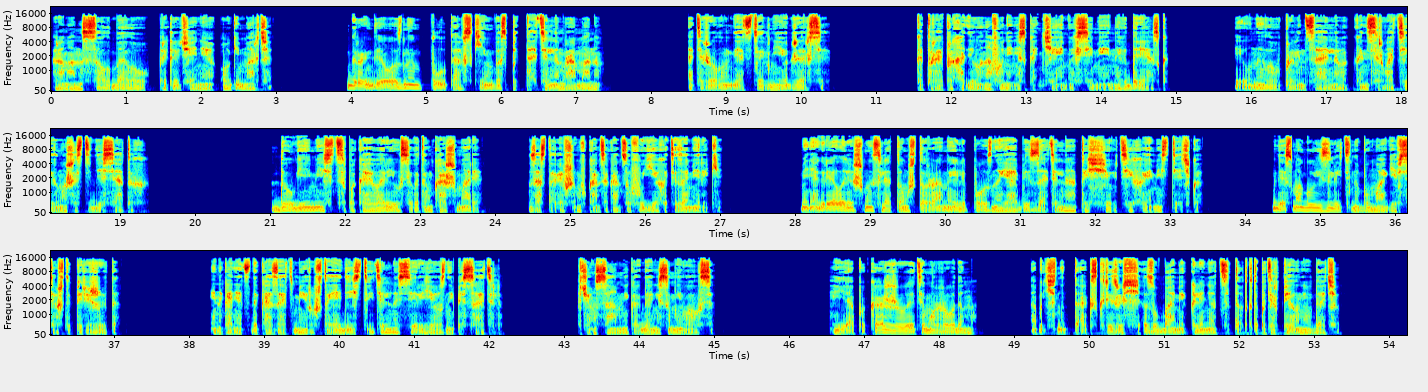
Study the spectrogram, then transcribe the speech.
Роман Сол Беллоу «Приключения Оги Марча» грандиозным плутовским воспитательным романом о тяжелом детстве в Нью-Джерси, которая проходила на фоне нескончаемых семейных дрязг и унылого провинциального консерватизма шестидесятых. Долгие месяцы, пока я варился в этом кошмаре, заставившем в конце концов уехать из Америки, меня грела лишь мысль о том, что рано или поздно я обязательно отыщу тихое местечко, где смогу излить на бумаге все, что пережито, и, наконец, доказать миру, что я действительно серьезный писатель, в чем сам никогда не сомневался. Я покажу этим уродам. Обычно так, скрежеща зубами, клянется тот, кто потерпел неудачу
